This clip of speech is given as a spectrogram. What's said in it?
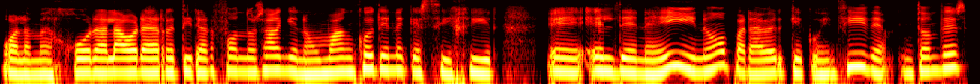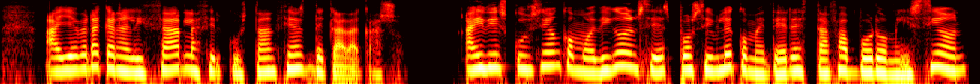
o a lo mejor a la hora de retirar fondos a alguien a un banco tiene que exigir eh, el DNI, ¿no? Para ver qué coincide. Entonces, ahí habrá que analizar las circunstancias de cada caso. Hay discusión, como digo, en si es posible cometer estafa por omisión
